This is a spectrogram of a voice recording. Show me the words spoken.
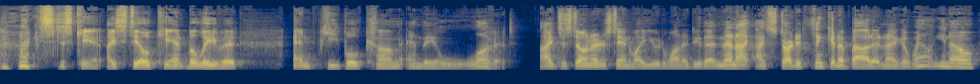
I just can't. I still can't believe it. And people come and they love it. I just don't understand why you would want to do that. And then I, I started thinking about it, and I go, well, you know,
